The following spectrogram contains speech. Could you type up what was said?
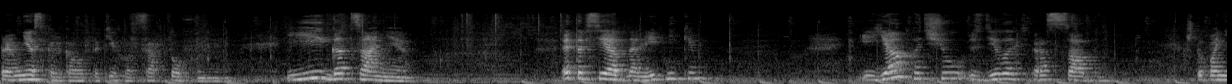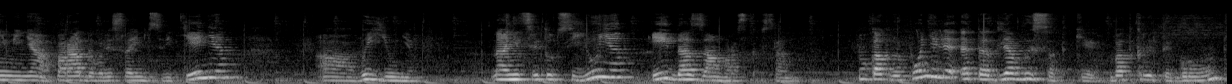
прям несколько вот таких вот сортов у нее, и гацания. Это все однолетники. И я хочу сделать рассаду, чтобы они меня порадовали своим цветением а, в июне. Они цветут с июня и до заморозков сами. Ну, как вы поняли, это для высадки в открытый грунт.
